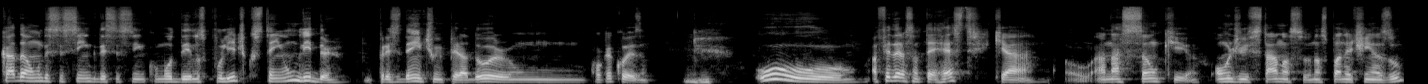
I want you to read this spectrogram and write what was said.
Cada um desses cinco, desses cinco modelos políticos tem um líder, um presidente, um imperador, um qualquer coisa. Uhum. O, a Federação Terrestre, que é a, a nação que onde está nosso, nosso planetinha azul,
